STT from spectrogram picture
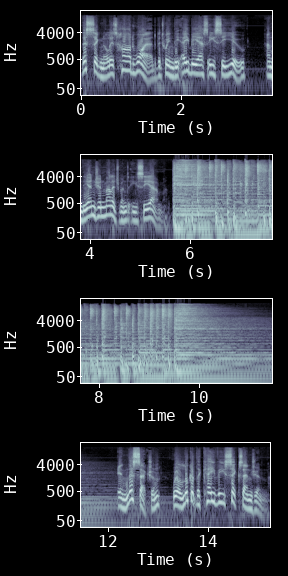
this signal is hardwired between the ABS ECU and the engine management ECM. In this section, we'll look at the KV6 engine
